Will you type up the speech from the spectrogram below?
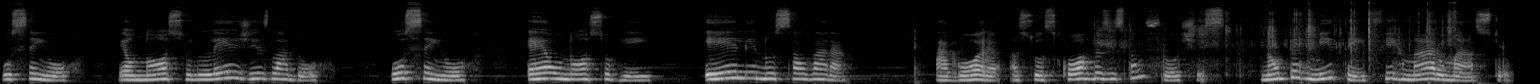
o Senhor é o nosso legislador, o Senhor é o nosso rei, ele nos salvará. Agora as suas cordas estão frouxas, não permitem firmar o mastro,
